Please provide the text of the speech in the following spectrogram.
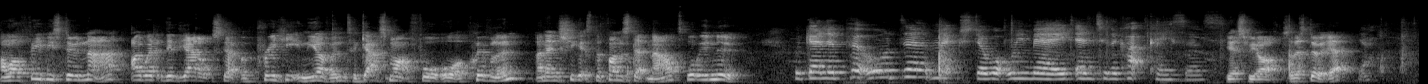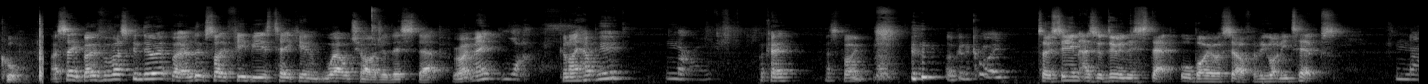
and while Phoebe's doing that, I went and did the adult step of preheating the oven to gas mark 4 or equivalent, and then she gets the fun step now. What will you do? We're going to put all the mixture, what we made, into the cupcases. Yes, we are. So let's do it, yeah? Yeah. Cool. I say both of us can do it, but it looks like Phoebe is taking well charge of this step. Right, mate? Yes. Can I help you? No. Okay, that's fine. I'm gonna cry. So seeing as you're doing this step all by yourself, have you got any tips? No.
